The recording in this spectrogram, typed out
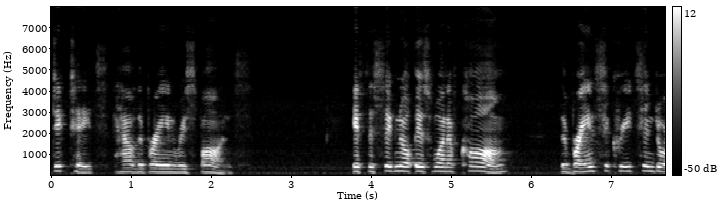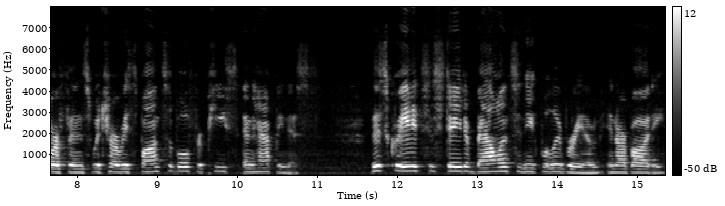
dictates how the brain responds. If the signal is one of calm, the brain secretes endorphins, which are responsible for peace and happiness. This creates a state of balance and equilibrium in our body.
